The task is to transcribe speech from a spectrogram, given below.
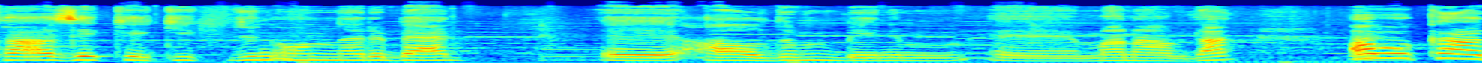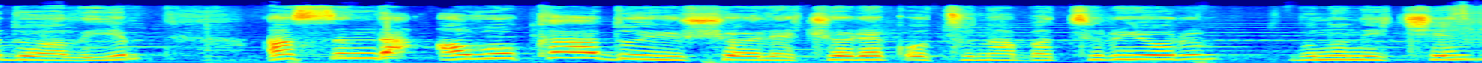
Taze kekik. Dün onları ben ee, aldım benim ee, manavdan. Avokado alayım. Aslında avokadoyu şöyle çörek otuna batırıyorum. Bunun için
